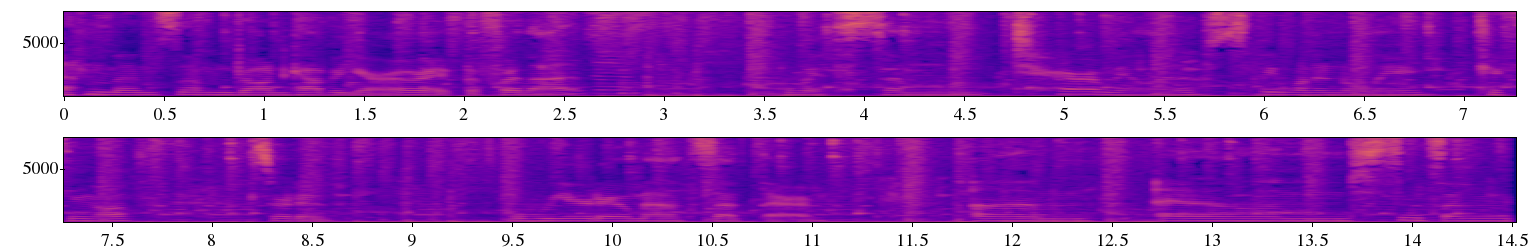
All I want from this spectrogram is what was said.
and then some John Caballero right before that, with some Tera Melos, the one and only, kicking off sort of weirdo math set there. Um, and since I'm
